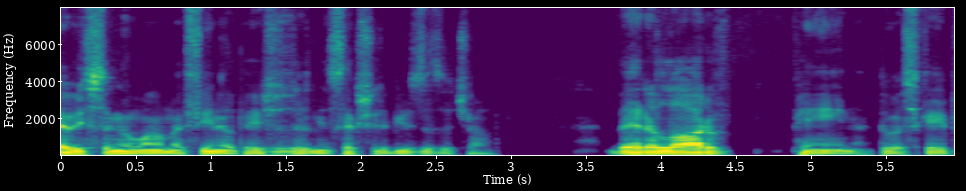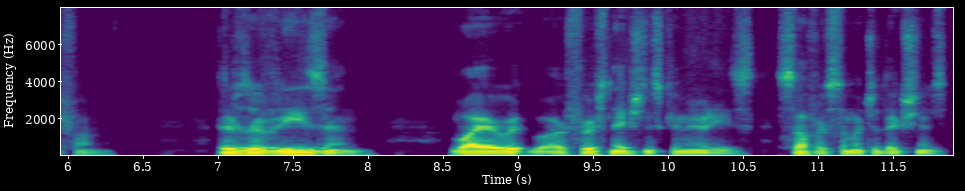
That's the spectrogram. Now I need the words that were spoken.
every single one of my female patients had been sexually abused as a child. They had a lot of pain to escape from. There's a reason why our, our First Nations communities suffer so much addictions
